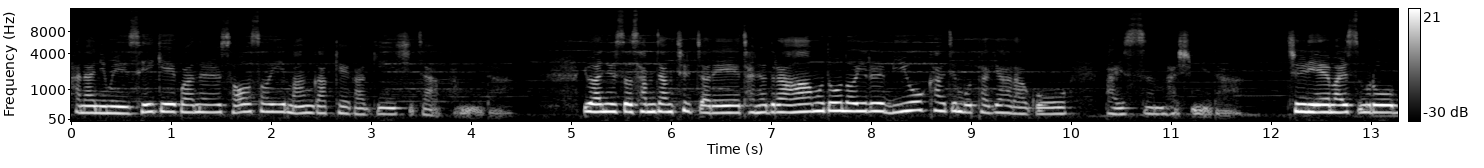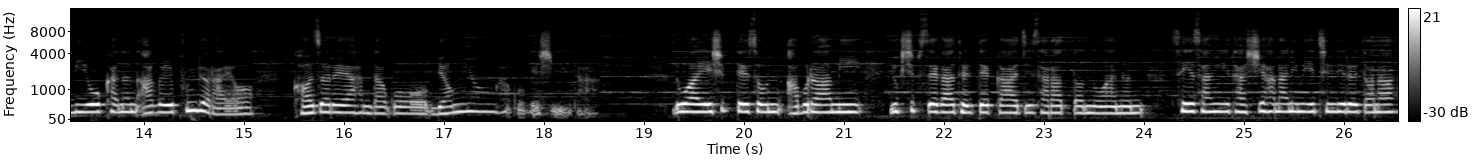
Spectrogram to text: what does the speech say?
하나님의 세계관을 서서히 망각해 가기 시작합니다. 요한일서 3장 7절에 자녀들아 아무도 너희를 미혹하지 못하게 하라고 말씀하십니다. 진리의 말씀으로 미혹하는 악을 분별하여 거절해야 한다고 명령하고 계십니다. 노아의 10대 손 아브라함이 60세가 될 때까지 살았던 노아는 세상이 다시 하나님의 진리를 떠나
